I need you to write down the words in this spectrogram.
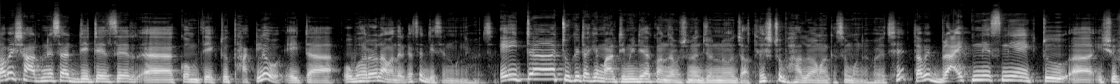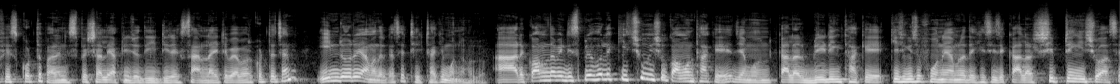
তবে শার্পনেস আর ডিটেলসের কমতি একটু থাকলেও এইটা ওভারঅল আমাদের কাছে ডিসেন্ট মনে হয়েছে। এইটা টুকিটাকি মাল্টিমিডিয়া কনজামশনের জন্য যথেষ্ট ভালো আমার কাছে মনে হয়েছে। তবে ব্রাইটনেস নিয়ে একটু ইস্যু ফেস করতে পারেন স্পেশালি আপনি যদি ডিরেক্ট সানলাইটে ব্যবহার করতে চান। ইনডোরে আমাদের কাছে ঠিকঠাকই মনে হলো। আর কম দামি ডিসপ্লে হলে কিছু ইস্যু কমন থাকে, যেমন কালার ব্লিডিং থাকে, কিছু কিছু ফোনে আমরা দেখেছি যে কালার শিফটিং ইস্যু আছে।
